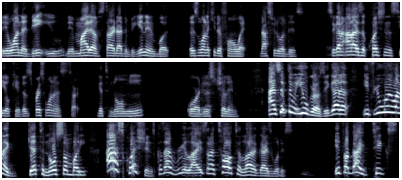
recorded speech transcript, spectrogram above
They want to date you. They might have started at the beginning, but they just want to keep their phone wet. That's really what it is. So you gotta analyze the question and see, okay, does this person want to start get to know me or Yeah. just chilling? And same thing with you girls. You gotta if you really want to get to know somebody, ask questions. Cause I've realized and I talked to a lot of guys about this. If a guy takes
